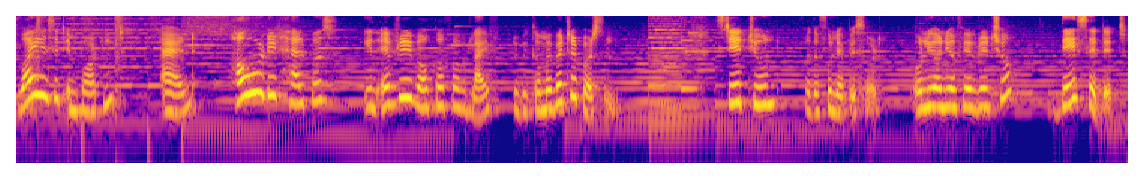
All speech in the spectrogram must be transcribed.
why is it important, and how would it help us in every walk of our life to become a better person. Stay tuned for the full episode, only on your favorite show, They Said It.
